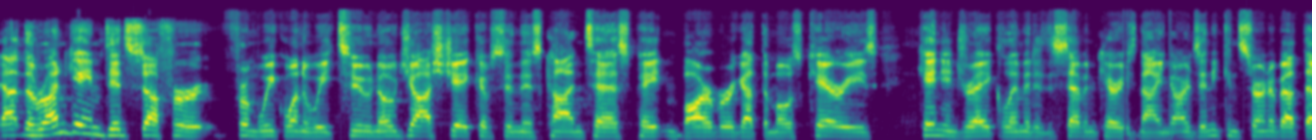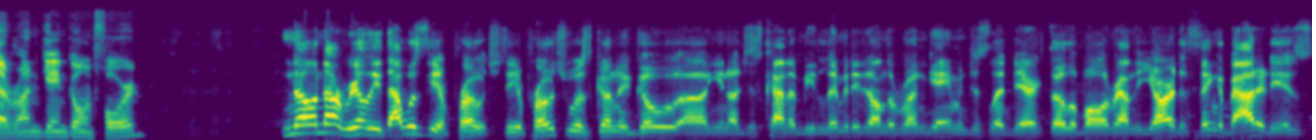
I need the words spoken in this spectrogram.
Now, the run game did suffer from week one to week two. No Josh Jacobs in this contest. Peyton Barber got the most carries. Kenyon Drake limited to seven carries, nine yards. Any concern about that run game going forward? No, not really. That was the approach. The approach was going to go, uh, you know, just kind of be limited on the run game and just let Derek throw the ball around the yard. The thing about it is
